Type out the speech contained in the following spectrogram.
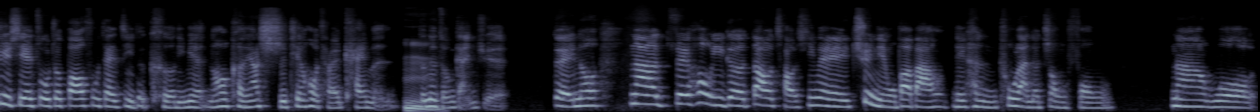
巨蟹座就包覆在自己的壳里面，然后可能要十天后才会开门的那种感觉。嗯、对，然后那最后一个稻草是因为去年我爸爸你很突然的中风，那我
